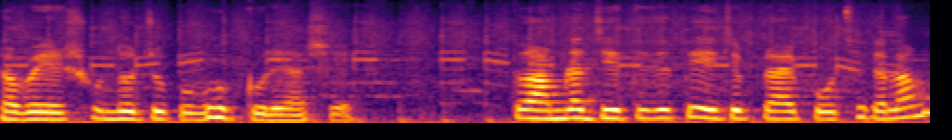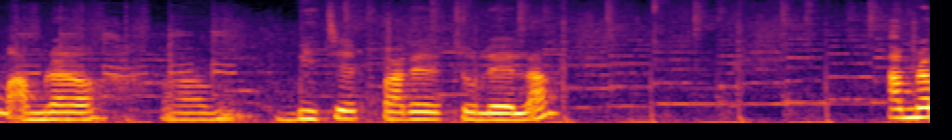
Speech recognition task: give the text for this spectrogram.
সবাই এর সৌন্দর্য উপভোগ করে আসে। তো আমরা যেতে যেতে এই যে প্রায় পৌঁছে গেলাম, আমরা বিচের পাড়ে চলে এলাম। আমরা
